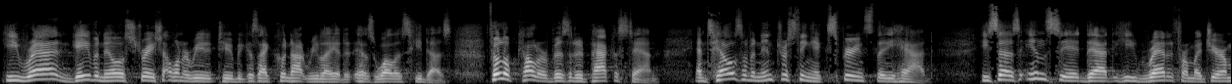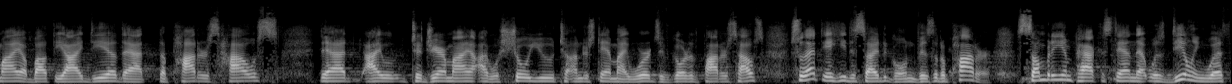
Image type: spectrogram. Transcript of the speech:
He read and gave an illustration. I want to read it to you because I could not relay it as well as he does. Philip Keller visited Pakistan and tells of an interesting experience that he had. He says in, that he read from Jeremiah about the idea that the potter's house that I, to Jeremiah, I will show you to understand my words if you go to the potter's house. So that day he decided to go and visit a potter, somebody in Pakistan that was dealing with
